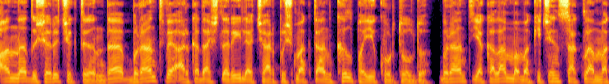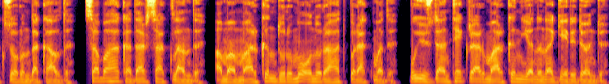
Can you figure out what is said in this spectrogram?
Anna dışarı çıktığında Brandt ve arkadaşlarıyla çarpışmaktan kıl payı kurtuldu. Brandt yakalanmamak için saklanmak zorunda kaldı. Sabaha kadar saklandı ama Mark'ın durumu onu rahat bırakmadı. Bu yüzden tekrar Mark'ın yanına geri döndü.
